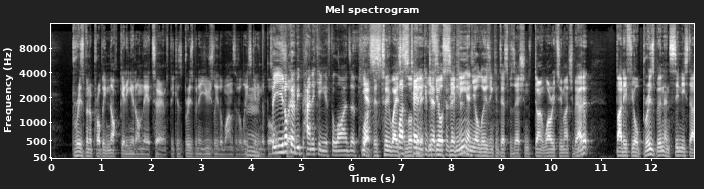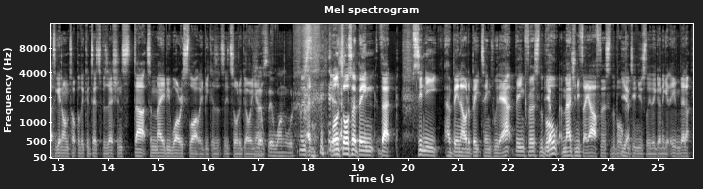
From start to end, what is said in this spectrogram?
Brisbane are probably not getting it on their terms because Brisbane are usually the ones that are at least mm. getting the ball. So you're not going to be panicking if the Lions are plus. Yes, there's two ways to look 10 at in it. If you're Sydney and you're losing contested possessions, don't worry too much about it. But if you're Brisbane and Sydney start to get on top of the contested possession, start to maybe worry slightly because it's, it's sort of going out. That's their one wood. Well, it's also been that Sydney have been able to beat teams without being first of the ball. Imagine if they are first of the ball Yep. continuously, they're going to get even better.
